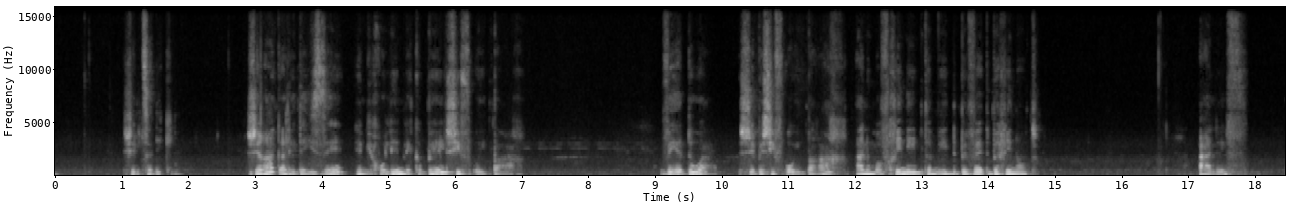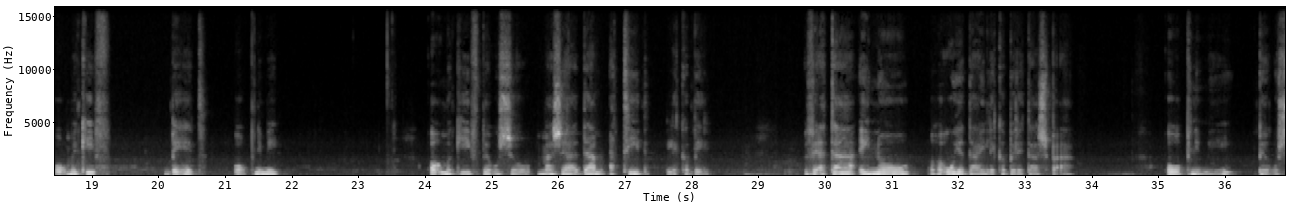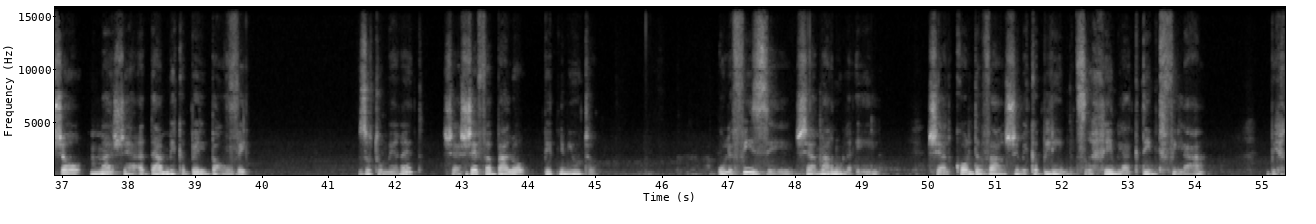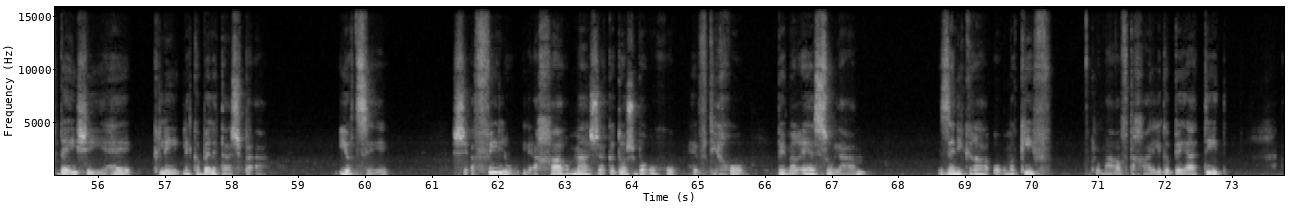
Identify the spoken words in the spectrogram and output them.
של צדיקים, שרק על ידי זה הם יכולים לקבל שפעו יתברך. וידוע שבשפעו יתברך אנו מבחינים תמיד בבית בחינות. א', אור מקיף, ב', אור פנימי. אור מקיף פירושו מה שהאדם עתיד לקבל, ועתה אינו ראוי עדיין לקבל את ההשפעה. אור פנימי פירושו מה שהאדם מקבל בהווה. זאת אומרת שהשפע בא לו בפנימיותו. ולפי זה שאמרנו לאל, שעל כל דבר שמקבלים צריכים להקדים תפילה, בכדי שיהיה כלי לקבל את ההשפעה. יוצא שאפילו לאחר מה שהקדוש ברוך הוא הבטיחו במראה הסולם, זה נקרא אור מקיף, כלומר הבטחה היא לגבי העתיד.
